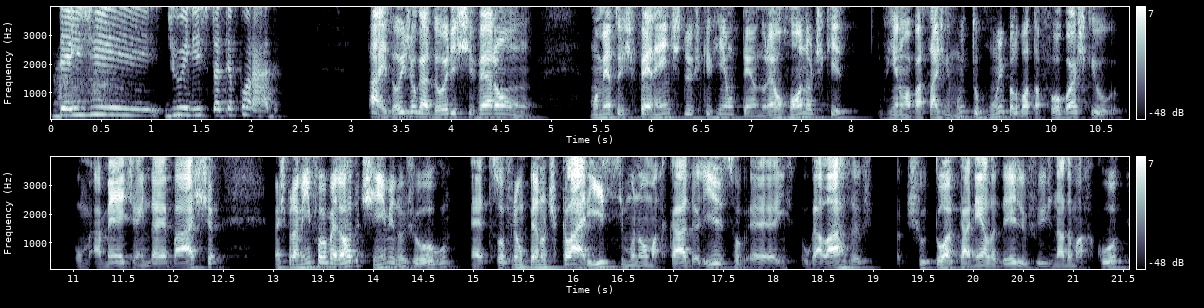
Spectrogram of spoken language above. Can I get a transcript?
desde de o início da temporada. Ah, e dois jogadores tiveram momentos diferentes dos que vinham tendo, né? O Ronald, que vinha numa passagem muito ruim pelo Botafogo, acho que o, a média ainda é baixa, mas para mim foi o melhor do time no jogo. É, sofreu um pênalti claríssimo não marcado ali, é, o Galarza chutou a canela dele, o juiz nada marcou.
